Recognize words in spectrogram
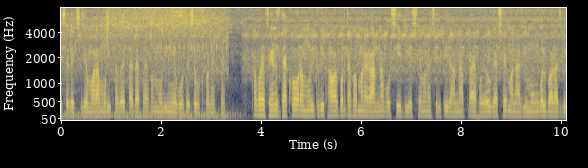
এসে দেখছি যে মারা মুড়ি খাবে। তাই দেখো এখন মুড়ি নিয়ে বসেছে উঠোনে। তারপরে ফ্রেন্ডস দেখো, ওরা মুড়ি টুড়ি খাওয়ার পর দেখো মানে রান্না বসিয়ে দিয়েছে মানে শিল্পী রান্না প্রায় হয়েও গেছে। মানে আজকে মঙ্গলবার, আজকে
